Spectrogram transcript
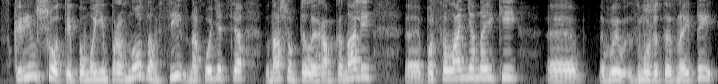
Скріншоти по моїм прогнозам всі знаходяться в нашому телеграм-каналі, е, посилання на який е, ви зможете знайти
